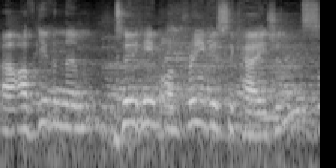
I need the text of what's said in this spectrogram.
Uh, I've given them to him on previous occasions.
